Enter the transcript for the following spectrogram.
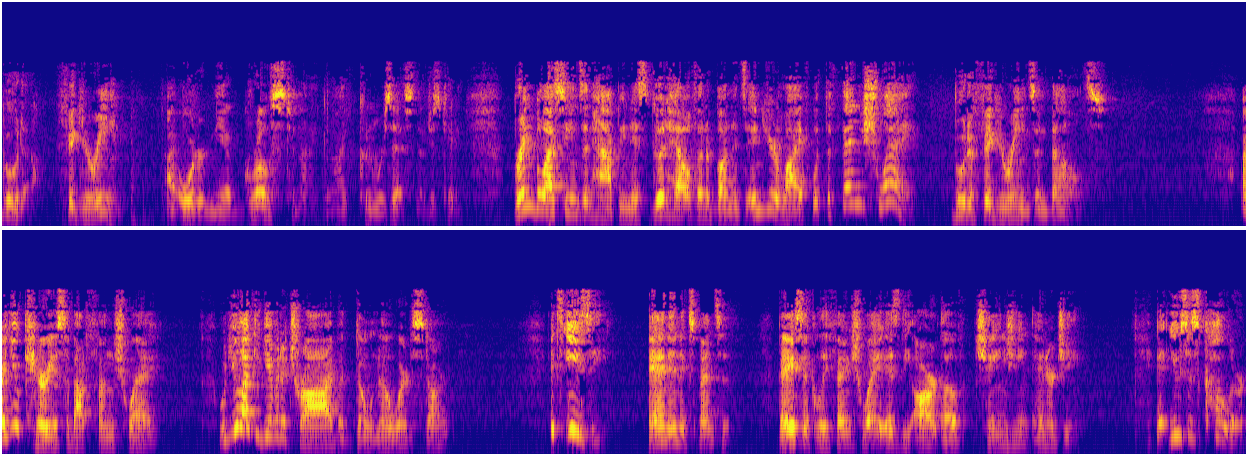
Buddha figurine. I ordered me a gross tonight and I couldn't resist. No, just kidding. Bring blessings and happiness, good health and abundance into your life with the feng shui Buddha figurines and bells. Are you curious about feng shui? Would you like to give it a try but don't know where to start? It's easy and inexpensive. Basically, feng shui is the art of changing energy. It uses color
